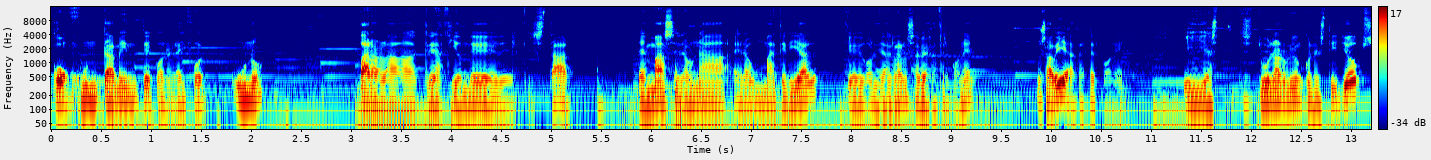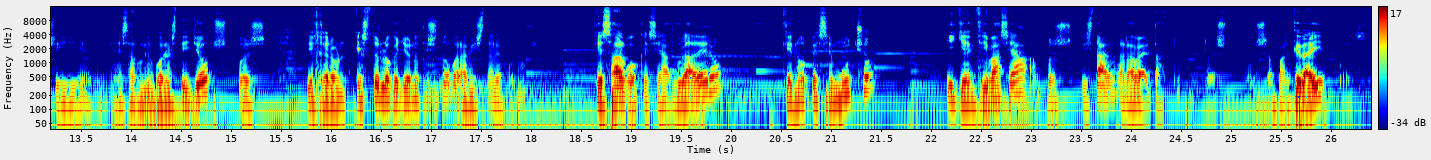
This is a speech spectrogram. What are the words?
conjuntamente con el iPhone 1 para la creación del cristal. Además, era, era un material que Gorilla Glass no sabía qué hacer con él. No sabía qué hacer con él. Y estuve una reunión con Steve Jobs y en esa reunión con Steve Jobs pues dijeron, esto es lo que yo necesito para mis teléfonos. Que es algo que sea duradero, que no pese mucho y que encima sea pues cristal, ganaba el tacto. Entonces, pues a partir de ahí, pues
